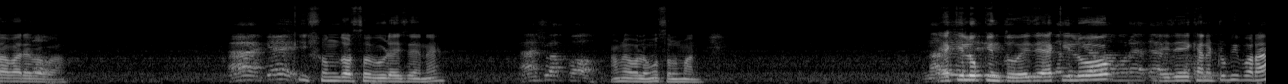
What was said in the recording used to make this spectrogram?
বাবা রে বাবা। কি? সুন্দর ছবি উড়াইছে না আমরা বলে মুসলমান। একই লোক কিন্তু, এই যে একই লোক, এই যে এখানে টুপি পরা।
